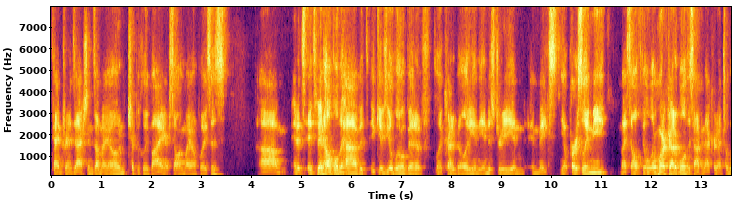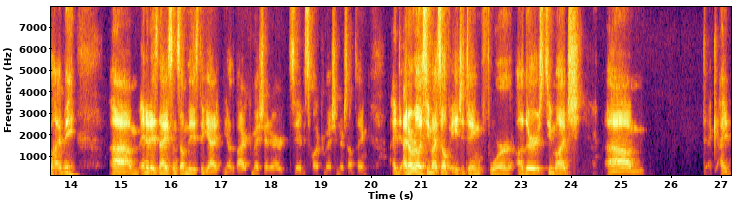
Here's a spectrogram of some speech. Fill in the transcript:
10 transactions on my own, typically buying or selling my own places. Um, and it's it's been helpful to have. It, it gives you a little bit of like credibility in the industry, and it makes you know personally me myself feel a little more credible just having that credential behind me. Um, and it is nice on some of these to get, you know, the buyer commission or save a seller commission or something. I, I don't really see myself agenting for others too much. Um, I,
